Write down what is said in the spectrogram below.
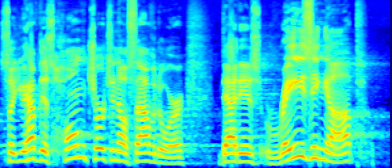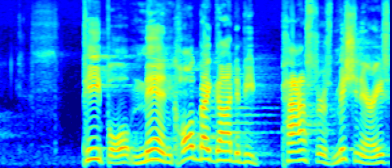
So you have this home church in El Salvador that is raising up people, men called by God to be pastors, missionaries,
